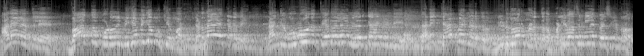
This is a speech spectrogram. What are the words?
அதே நேரத்தில் வாக்கு போடுவது மிக மிக முக்கியமானது. ஜனநாயக கடமை. நாங்கள் ஒவ்வொரு தேர்தலிலும் இதற்காக வேண்டி தனி கேம்பெயின் நடத்துகிறோம் வீடுதோறும் நடத்துகிறோம் பள்ளிவாசல்களே பேசுகின்றோம்.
